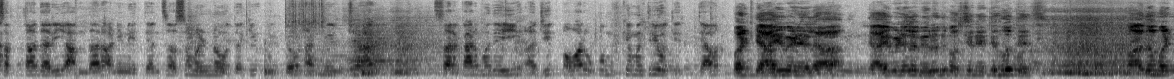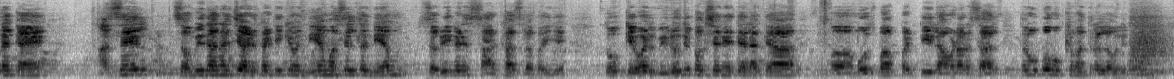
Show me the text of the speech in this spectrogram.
सत्ताधारी आमदार आणि नेत्यांचं असं म्हणणं होतं की उद्धव ठाकरेंच्या सरकारमध्येही अजित पवार उपमुख्यमंत्री होते. त्यावर पण त्याही वेळेला त्याही वेळेला विरोधी पक्ष नेते होतेच. माझं म्हणणं काय असेल संविधानाची अडकाठी किंवा नियम असेल तर नियम सगळीकडे सारखा असला पाहिजे. तो केवळ विरोधी पक्ष नेत्याला त्या मोजमाप पट्टी लावणार असाल तर उपमुख्यमंत्र्याला लावली पाहिजे.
